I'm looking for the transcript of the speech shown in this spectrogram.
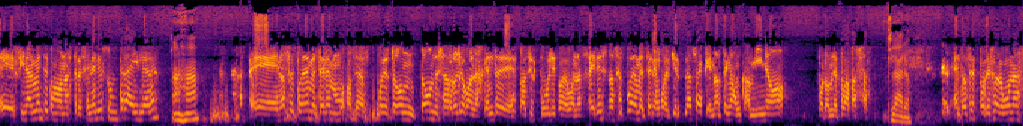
eh, finalmente como nuestro escenario es un tráiler, eh, no se puede meter en, o sea, fue todo un, todo un desarrollo con la gente de espacios públicos de Buenos Aires, no se puede meter en cualquier plaza que no tenga un camino por donde pueda pasar. Claro. Entonces, por eso algunas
